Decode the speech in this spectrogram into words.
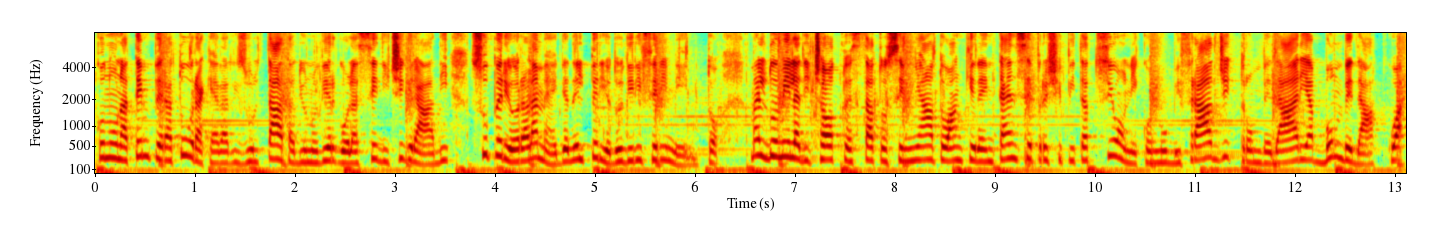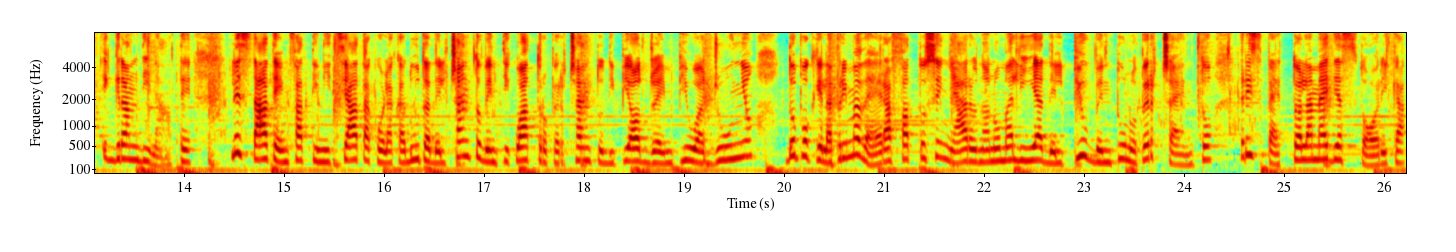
con una temperatura che era risultata di 1,16 gradi superiore alla media del periodo di riferimento, ma il 2018 è stato segnato anche da intense precipitazioni con nubifragi, trombe d'aria, bombe d'acqua e grandinate. L'estate è infatti iniziata con la caduta del 124% di pioggia in più a giugno, dopo che la primavera ha fatto segnare un'anomalia del più 21% rispetto alla media storica,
